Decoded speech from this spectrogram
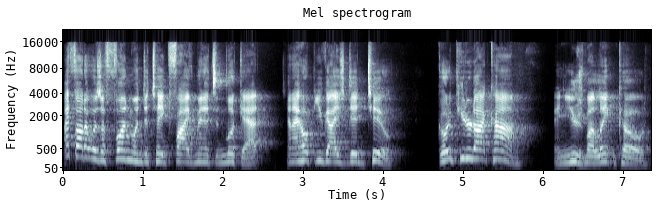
I thought it was a fun one to take five minutes and look at, and I hope you guys did too. Go to puter.com and use my link code.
